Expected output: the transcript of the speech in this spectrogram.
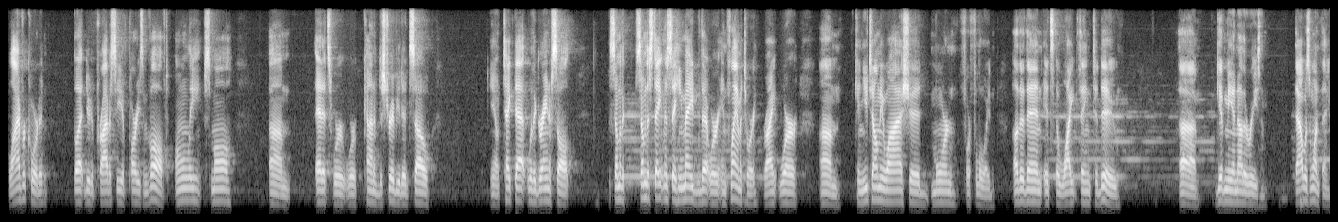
live recorded, but due to privacy of parties involved, only small um, edits were were kind of distributed. So, you know, take that with a grain of salt. Some of the some of the statements that he made that were inflammatory, right, were, um, "Can you tell me why I should mourn for Floyd, other than it's the white thing to do? Uh, give me another reason." That was one thing.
